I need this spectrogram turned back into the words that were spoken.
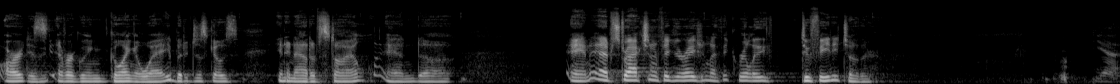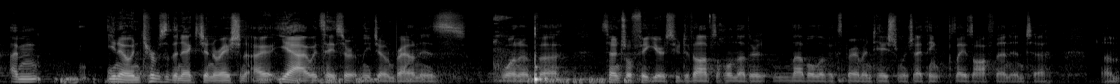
art is ever going going away, but it just goes in and out of style and. Uh, and abstraction and figuration, I think, really do feed each other. Yeah, I'm, you know, in terms of the next generation, I, yeah, I would say certainly Joan Brown is one of the central figures who develops a whole other level of experimentation, which I think plays off then into um,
